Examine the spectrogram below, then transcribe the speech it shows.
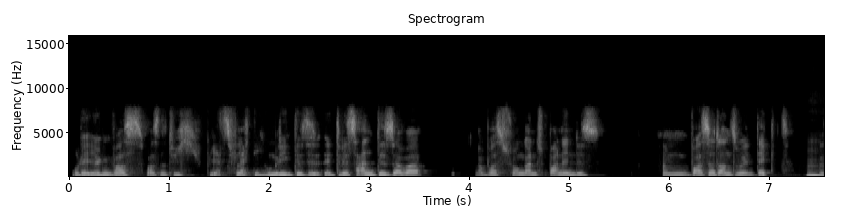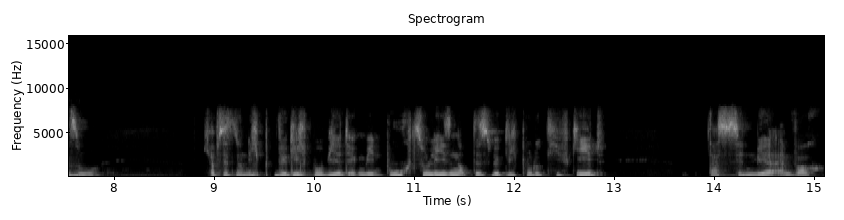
oder irgendwas, was natürlich jetzt vielleicht nicht unbedingt interessant ist, aber was schon ganz spannend ist. ähm, was er dann so entdeckt. Mhm. Also ich habe es jetzt noch nicht wirklich probiert, irgendwie ein Buch zu lesen, ob das wirklich produktiv geht. Das sind mir einfach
